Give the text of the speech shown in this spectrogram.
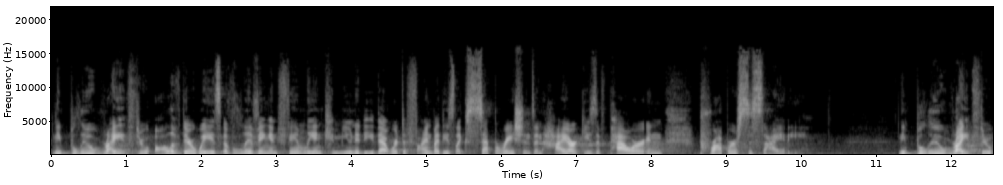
And he blew right through all of their ways of living and family and community that were defined by these like separations and hierarchies of power and proper society. And he blew right through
